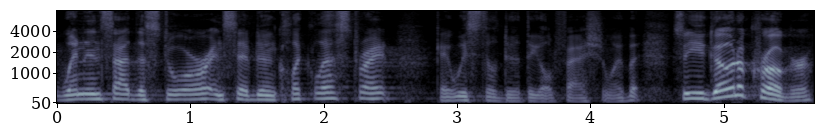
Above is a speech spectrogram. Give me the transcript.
went inside the store instead of doing click list, right? Okay, we still do it the old-fashioned way. But so you go to Kroger,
